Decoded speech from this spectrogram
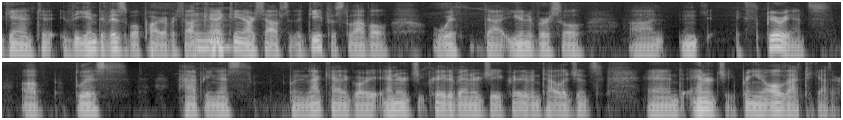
again to the indivisible part of ourselves, Mhm. connecting ourselves to the deepest level with that universal uh, n- experience of bliss, happiness, but in that category, energy, creative energy, creative intelligence, and energy, bringing all that together.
